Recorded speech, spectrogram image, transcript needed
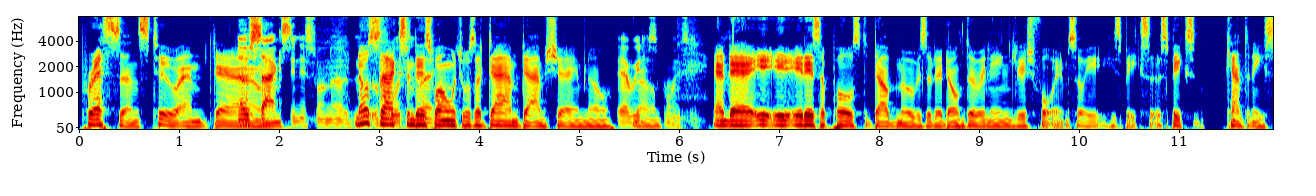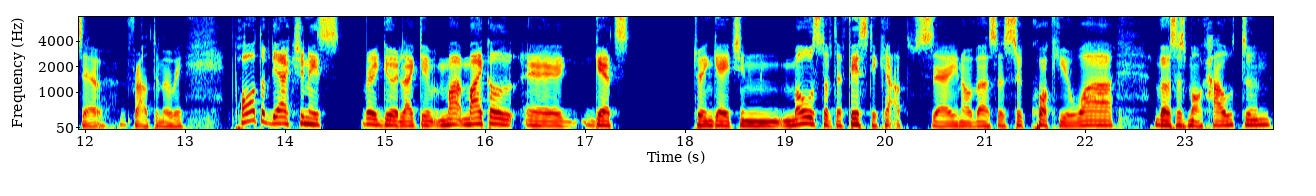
presence too, and um, no sax in this one. No, no sax in this one, which was a damn damn shame. No, very no. disappointing. And uh, it, it is a post dub movie, so they don't do any English for him, so he, he speaks uh, speaks Cantonese uh, throughout the movie. Part of the action is very good. Like uh, Ma- Michael uh, gets to engage in most of the fisticuffs, uh, you know, versus Kwok Yue versus Mark Houghton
